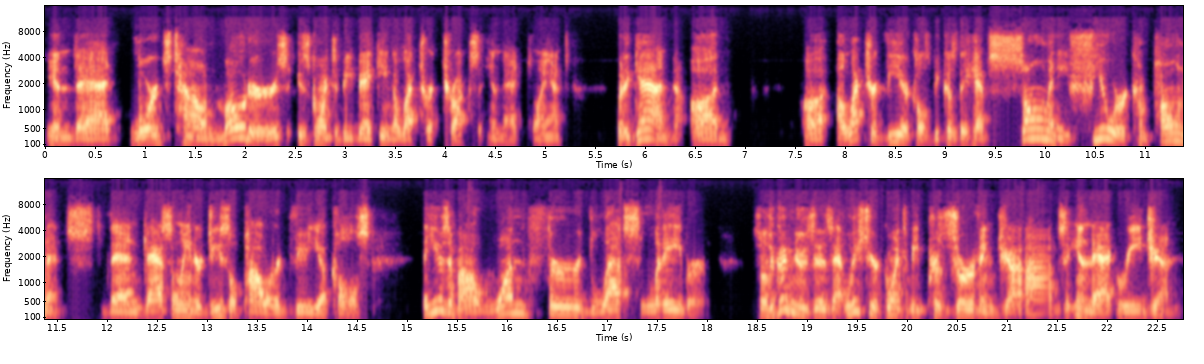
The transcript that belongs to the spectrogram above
in that Lordstown Motors is going to be making electric trucks in that plant. But again, um, uh, electric vehicles, because they have so many fewer components than gasoline or diesel powered vehicles, they use about one third less labor. So the good news is at least you're going to be preserving jobs in that region.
